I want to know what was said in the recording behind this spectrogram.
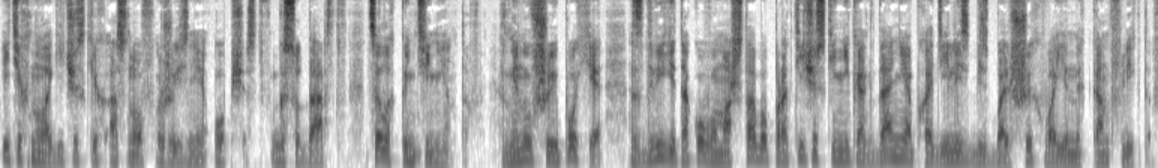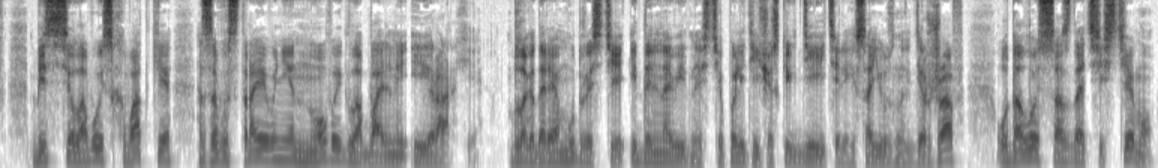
и технологических основ жизни обществ, государств, целых континентов. В минувшие эпохи сдвиги такого масштаба практически никогда не обходились без больших военных конфликтов, без силовой схватки за выстраивание новой глобальной иерархии. Благодаря мудрости и дальновидности политических деятелей союзных держав удалось создать систему,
